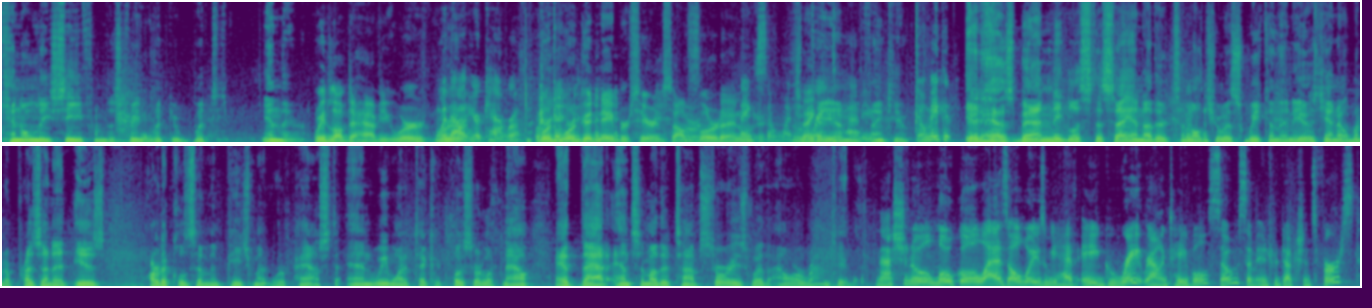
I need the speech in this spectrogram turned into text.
can only see from the street, what you, what's in there. We'd love to have you. We're Without we're, your camera. we're, we're good neighbors here in South Florida. And Thanks so much. Thank Great you. to Admiral. have you. Thank you. Don't make it. It has been, needless to say, another tumultuous week in the news. You know, when a president is, articles of impeachment were passed, and we want to take a closer look now at that and some other top stories with our roundtable. National, local, as always, we have a great roundtable. So, some introductions first.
